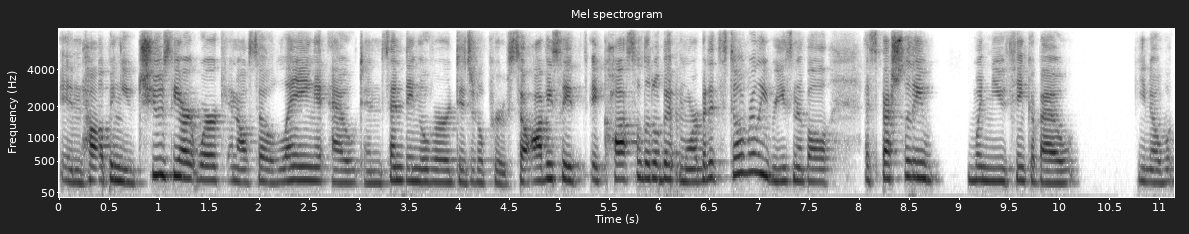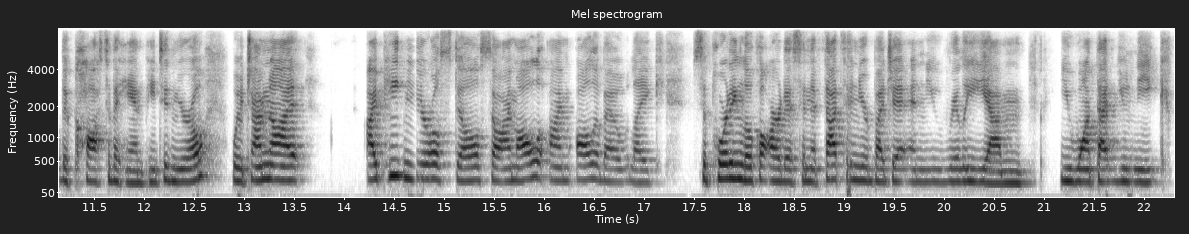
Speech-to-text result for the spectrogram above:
in helping you choose the artwork and also laying it out and sending over digital proof. So obviously it costs a little bit more, but it's still really reasonable, especially when you think about, you know, the cost of a hand painted mural, which I'm not I paint murals still, so I'm all I'm all about like supporting local artists. And if that's in your budget and you really um you want that unique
